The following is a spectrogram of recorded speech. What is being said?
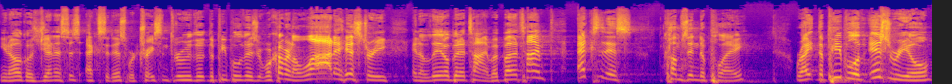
you know, it goes Genesis, Exodus. We're tracing through the, the people of Israel. We're covering a lot of history in a little bit of time. But by the time Exodus comes into play, right? The people of Israel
